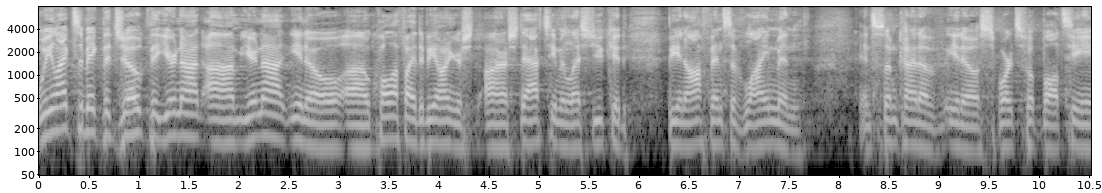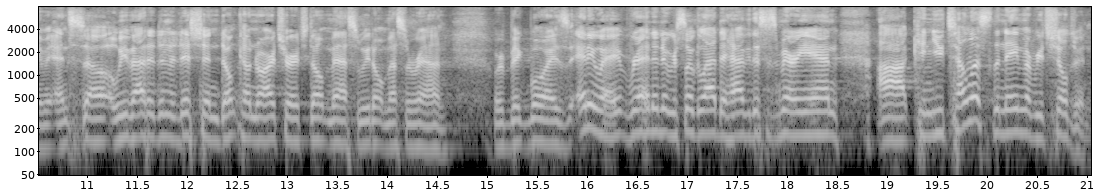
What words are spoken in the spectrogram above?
We like to make the joke that you're not, um, you're not, you know, uh, qualified to be on your on our staff team unless you could be an offensive lineman in some kind of you know sports football team. And so we've added an addition. Don't come to our church. Don't mess. We don't mess around. We're big boys. Anyway, Brandon, we're so glad to have you. This is Marianne. Uh, can you tell us the name of your children?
